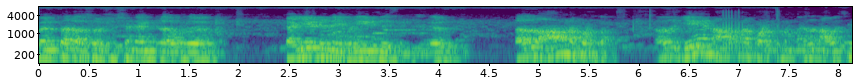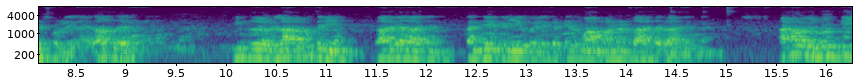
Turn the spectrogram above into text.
வெல்ஃபேர் அசோசியேஷன் என்ற ஒரு கையேடினை வெளியிட்டிருக்கின்றீர்கள் அதாவது ஆவணப்படுத்தம் அதாவது ஏன் ஆவணப்படுத்தணுங்கிறது நான் அவசியம் சொல்லிடுறேன். அதாவது இன்று எல்லாருக்கும் தெரியும். ராஜராஜன் தஞ்சை பெரிய கோயில் கட்டியது மாமன்னன் ராஜராஜன். ஆனால் ஒரு நூற்றி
